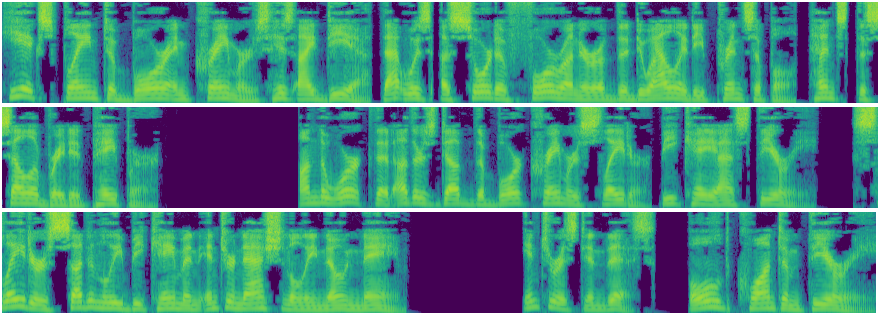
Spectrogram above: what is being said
he explained to Bohr and Kramers his idea that was a sort of forerunner of the duality principle, hence the celebrated paper on the work that others dubbed the Bohr-Kramers-Slater theory. Slater suddenly became an internationally known name. Interest in this Old quantum theory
